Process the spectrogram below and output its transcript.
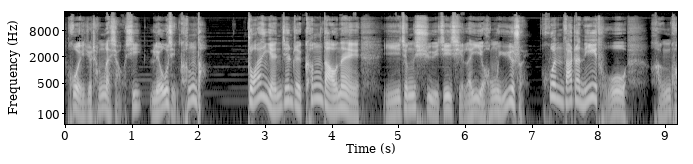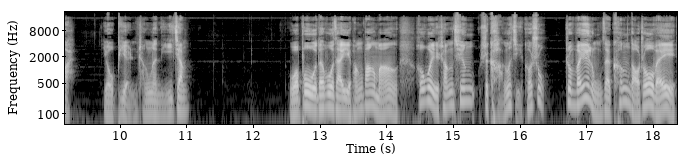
汇聚成了小溪，流进坑道。转眼间，这坑道内已经蓄积起了一泓雨水，混杂着泥土，很快又变成了泥浆。我不得不在一旁帮忙，和魏长青是砍了几棵树。这围拢在坑道周围，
